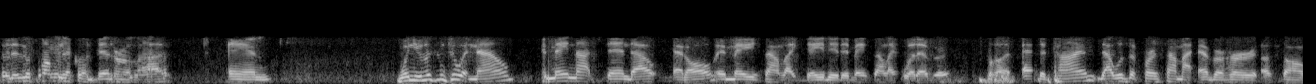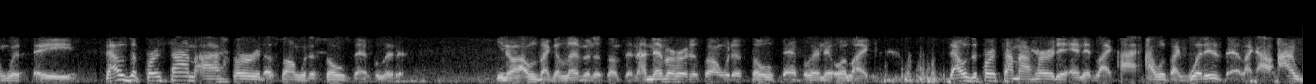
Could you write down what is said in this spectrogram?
So there's a song there called "Dead or Alive," and when you listen to it now, it may not stand out at all. It may sound like dated. It may sound like whatever. But at the time, that was the first time I ever heard a song with a. That was the first time I heard a song with a soul sample in it. You know, I was like 11 or something. I never heard a song with a soul sample in it or like. That was the first time I heard it, and it like I, I was like, "What is that?" Like I, I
